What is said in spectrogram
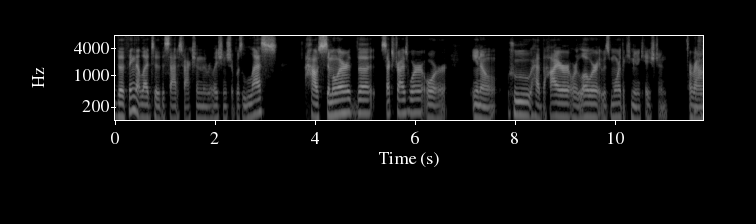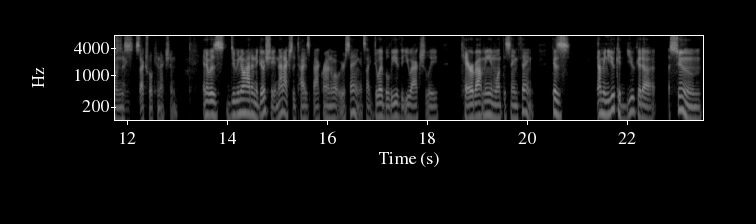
the thing that led to the satisfaction in the relationship was less how similar the sex drives were or you know who had the higher or lower. It was more the communication around sexual connection. And it was do we know how to negotiate? And that actually ties back around to what we were saying. It's like do i believe that you actually care about me and want the same thing? Because i mean you could you could uh, assume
